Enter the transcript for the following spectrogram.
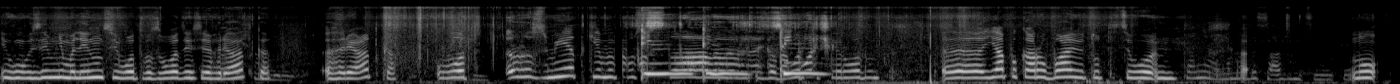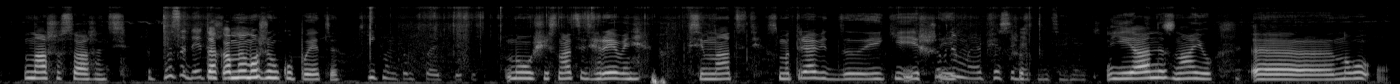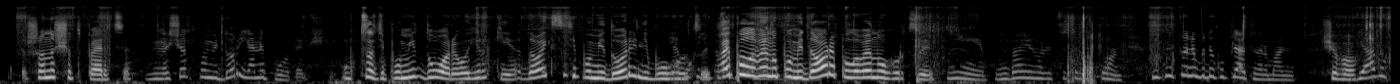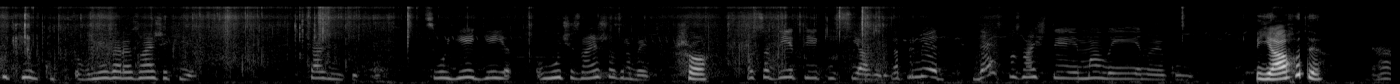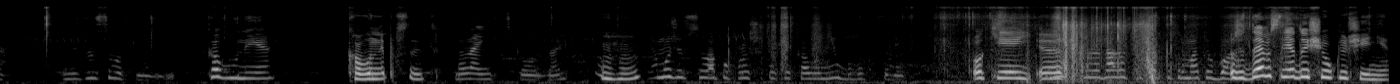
І у зимній малинці от возводиться грядка. Грядка. От розмітки ми поставили, заборчики робимо. Е, я поки рубаю тут цього, знайти. ну, наші саджанці. Тут. Так, а ми можемо купити. Скільки вони там стоять? Ну, 16 гривень, 17, смотря від е, які і Що будемо взагалі сидіти на грязі? Я не знаю. Е, ну, що насчет перця? Насчет помідор я не проти. Кстати, помідори, огірки. Давай, кстати, помідори, либо огурці. Давай половину помідори, половину огурці. Ні, помідори говорять, це себе погано. Їх ніхто не буде купляти нормально. Чого? Я би хотів куп- Вони зараз знаєш які. Саджанці. Своє ідеї. Лучше знаєш, що зробити? Що? Посадити якісь ягоди. Наприклад, десь позначити малину якусь. Ягоди? Так. Вони ж дуже солодкі можуть бути. Кавуни. Кавуни посадити. Маленькі цікаво, знаєш. Угу. Я може в села попрошу трохи кавунів, буду посадити. Окей. Е, треба спочатку тримати в банку. ждемо следующего включення.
